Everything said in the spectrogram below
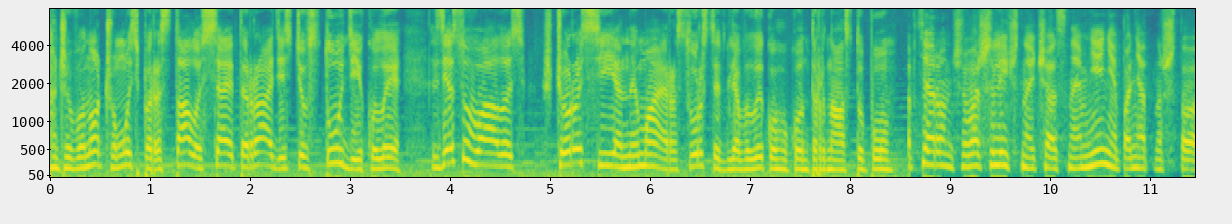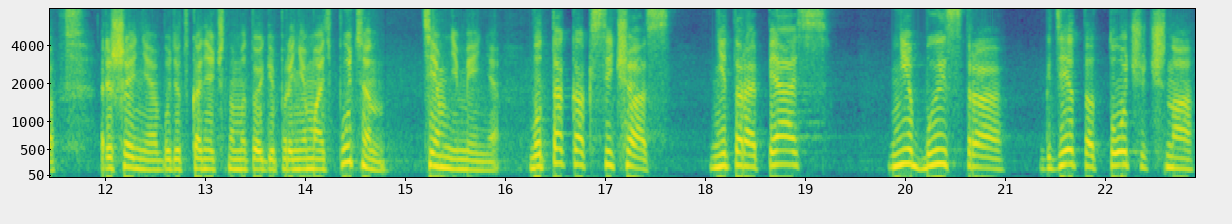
адже воно чомусь перестало сяяти радістю в студії, коли з'ясувалось, що Росія не має ресурсів для великого контрнаступу. Оптия Аронович, ваше личное частное мнение. Понятно, что решение будет в конечном итоге принимать Путин. Тем не менее, вот так как сейчас, не торопясь, не быстро, где-то точечно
